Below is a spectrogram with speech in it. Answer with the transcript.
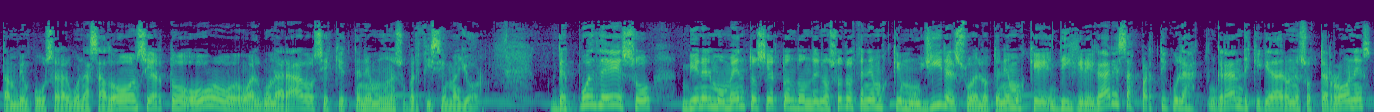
también puedo usar algún asadón, ¿cierto?, o algún arado si es que tenemos una superficie mayor. Después de eso viene el momento, ¿cierto?, en donde nosotros tenemos que mullir el suelo, tenemos que disgregar esas partículas grandes que quedaron en esos terrones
